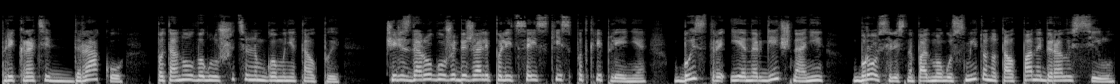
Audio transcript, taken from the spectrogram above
прекратить драку потонул в оглушительном гомоне толпы. Через дорогу уже бежали полицейские с подкрепления. Быстро и энергично они бросились на подмогу Смиту, но толпа набирала силу.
